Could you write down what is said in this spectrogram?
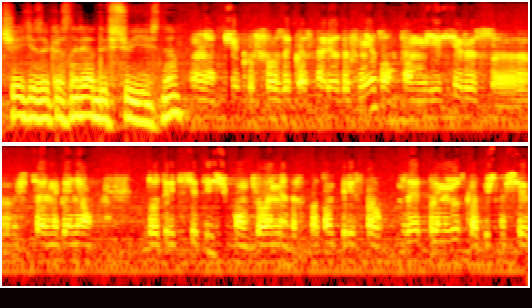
чеки, заказ наряды, все есть, да? Нет, чеков заказ нарядов нету. Там я сервис э, официально гонял до 30 тысяч, по-моему, километров, потом перестал. За этот промежуток обычно все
